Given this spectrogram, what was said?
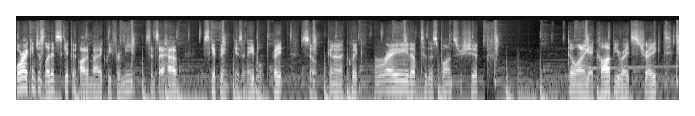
or I can just let it skip it automatically for me since I have skipping is enabled, right? So gonna click right up to the sponsorship. Don't want to get copyright striked.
